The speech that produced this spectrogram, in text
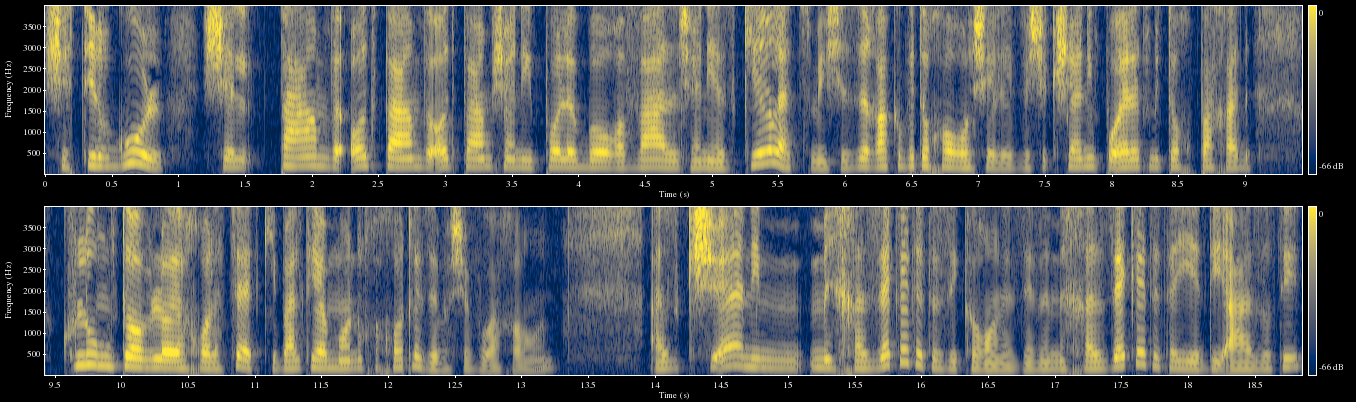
שתרגול של פעם ועוד פעם ועוד פעם שאני אפול לבור, אבל שאני אזכיר לעצמי שזה רק בתוך הראש שלי, ושכשאני פועלת מתוך פחד, כלום טוב לא יכול לצאת. קיבלתי המון הוכחות לזה בשבוע האחרון. אז כשאני מחזקת את הזיכרון הזה ומחזקת את הידיעה הזאתי,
